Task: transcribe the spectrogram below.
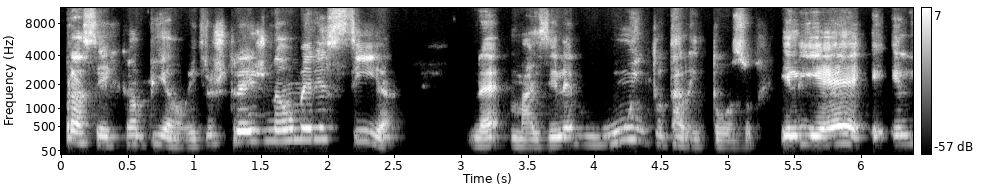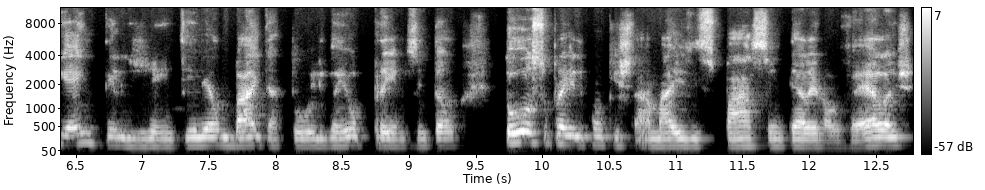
Para ser campeão entre os três, não merecia né? Mas ele é muito talentoso. Ele é, ele é inteligente. Ele é um baita ator. Ele ganhou prêmios. Então torço para ele conquistar mais espaço em telenovelas.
